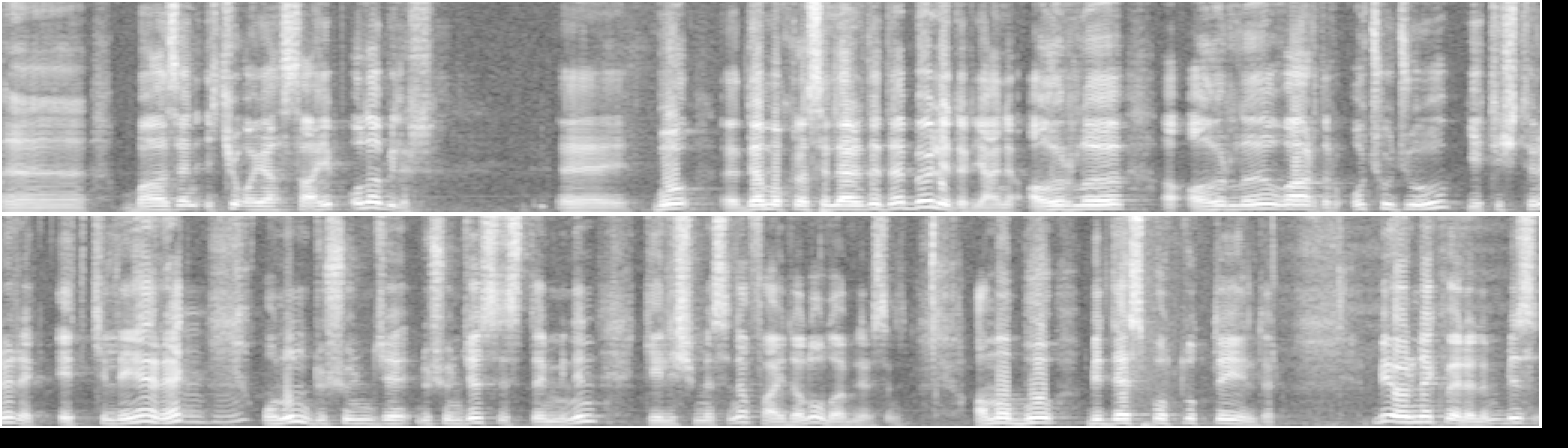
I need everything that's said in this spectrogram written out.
e, bazen iki oya sahip olabilir. E, bu e, demokrasilerde de böyledir. Yani ağırlığı ağırlığı vardır. O çocuğu yetiştirerek, etkileyerek onun düşünce düşünce sisteminin gelişmesine faydalı olabilirsiniz. Ama bu bir despotluk değildir. Bir örnek verelim. Biz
